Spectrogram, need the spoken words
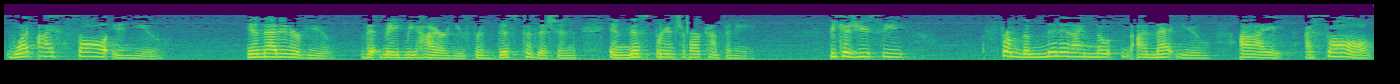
what I saw in you in that interview that made me hire you for this position in this branch of our company. Because you see, from the minute I, mo- I met you, I, I saw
